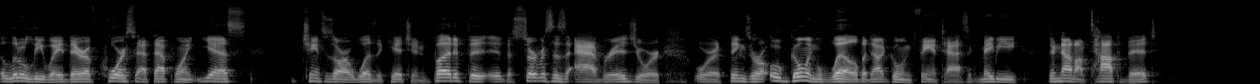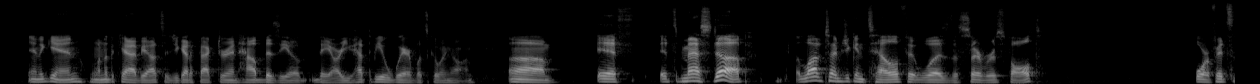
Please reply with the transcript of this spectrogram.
a little leeway there. Of course, at that point, yes, chances are it was a kitchen. But if the if the service is average or or things are oh going well but not going fantastic, maybe they're not on top of it. And again, one of the caveats is you got to factor in how busy they are. You have to be aware of what's going on. Um, if it's messed up, a lot of times you can tell if it was the server's fault or if it's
